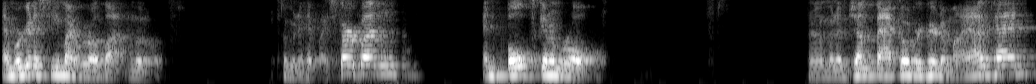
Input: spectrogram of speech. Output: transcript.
and we're going to see my robot move. So I'm going to hit my start button and Bolt's going to roll. And I'm going to jump back over here to my iPad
